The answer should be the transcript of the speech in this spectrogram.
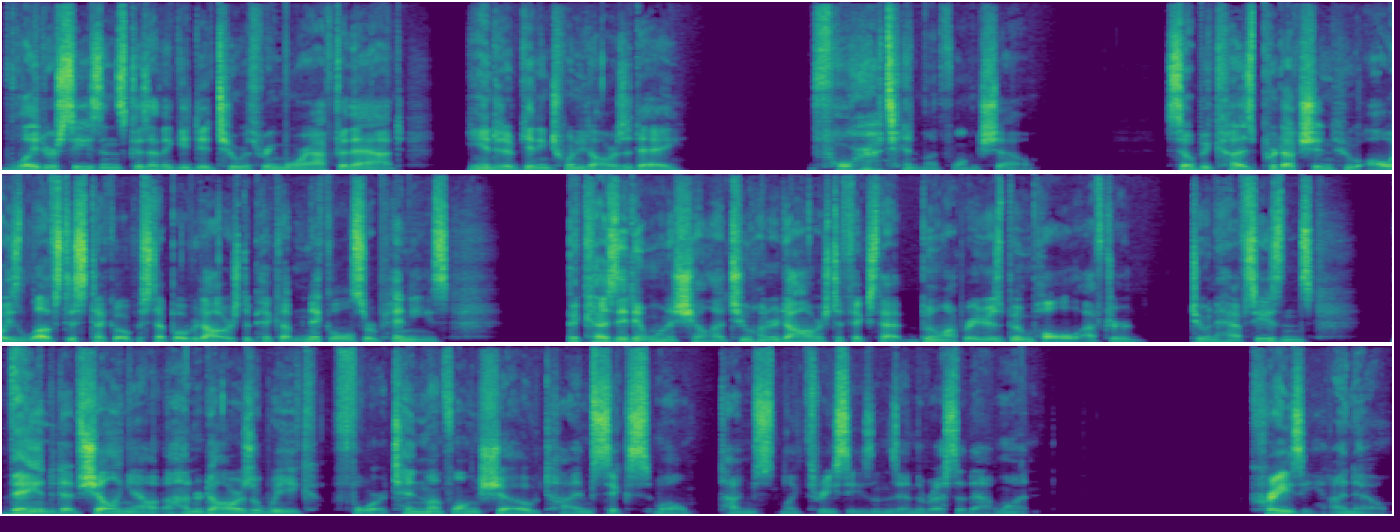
later seasons, because I think he did two or three more after that, he ended up getting $20 a day for a 10 month long show. So because production, who always loves to step over, step over dollars to pick up nickels or pennies, because they didn't want to shell out $200 to fix that boom operator's boom pole after two and a half seasons, they ended up shelling out $100 a week for a 10 month long show times six, well, times like three seasons and the rest of that one. Crazy, I know,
